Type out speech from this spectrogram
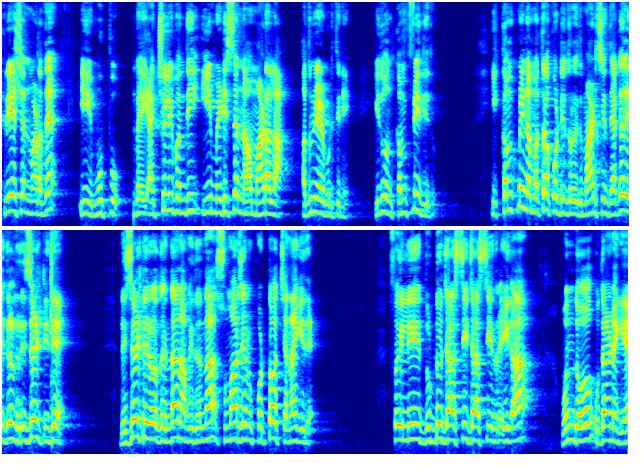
ಕ್ರಿಯೇಷನ್ ಮಾಡೋದೇ ಈ ಮುಪ್ಪು. ಆ್ಯಕ್ಚುಲಿ ಬಂದು ಈ ಮೆಡಿಸನ್ ನಾವು ಮಾಡಲ್ಲ. ಅದನ್ನು ಹೇಳ್ಬಿಡ್ತೀನಿ. ಇದು ಒಂದು ಕಂಪ್ನಿದು ಇದು. ಈ ಕಂಪ್ನಿ ನಮ್ಮ ಹತ್ರ ಕೊಟ್ಟಿದ್ರು, ಇದು ಮಾಡಿಸಿ ಅಂತ. ಯಾಕಂದರೆ ಇದರಲ್ಲಿ ರಿಸಲ್ಟ್ ಇದೆ. ರಿಸಲ್ಟ್ ಇರೋದ್ರಿಂದ ನಾವು ಇದನ್ನು ಸುಮಾರು ಜನ ಕೊಟ್ಟೋ ಚೆನ್ನಾಗಿದೆ. ಸೊ ಇಲ್ಲಿ ದುಡ್ಡು ಜಾಸ್ತಿ ಜಾಸ್ತಿ ಅಂದರೆ ಈಗ ಒಂದು ಉದಾಹರಣೆಗೆ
